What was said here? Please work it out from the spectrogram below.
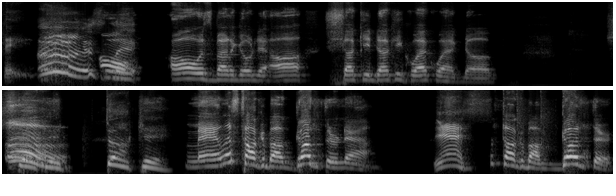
they, Ugh, it's oh, lit. oh it's about to go down oh shucky ducky quack quack dog Shucky ducky. man let's talk about gunther now yes Let's talk about Gunther.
